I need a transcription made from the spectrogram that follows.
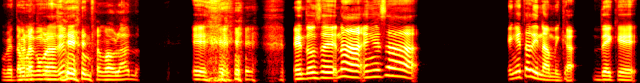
Porque estamos una aquí, conversación? estamos hablando. Eh, entonces, nada, en esa, en esta dinámica de que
